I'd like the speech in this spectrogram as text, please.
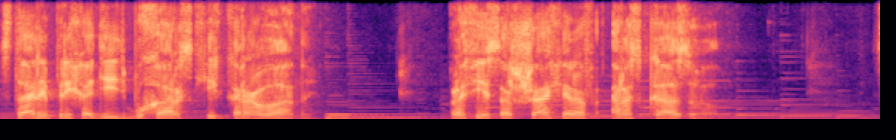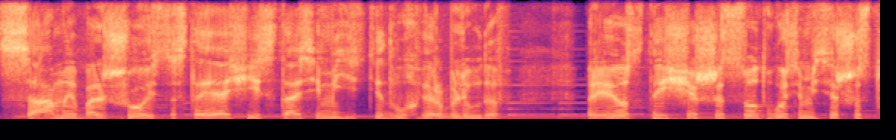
стали приходить бухарские караваны. Профессор Шахеров рассказывал, Самый большой, состоящий из 172 верблюдов, привез в 1686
